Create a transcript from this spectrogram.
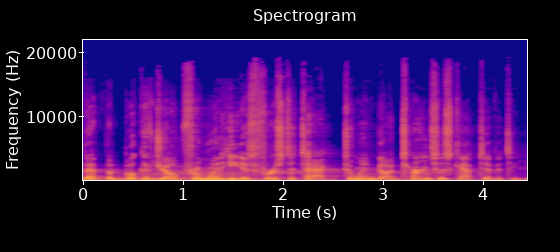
that the book of Job, from when he is first attacked to when God turns his captivity,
